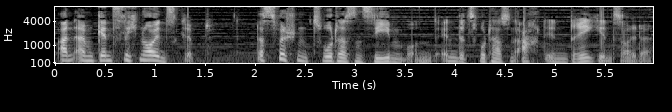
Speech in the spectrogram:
an einem gänzlich neuen Skript, das zwischen 2007 und Ende 2008 in den Dreh gehen sollte.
